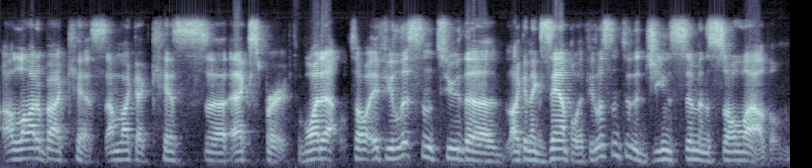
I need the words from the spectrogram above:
a lot about Kiss. I'm like a Kiss uh, expert. What else? So if you listen to the like an example, if you listen to the Gene Simmons soul album,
